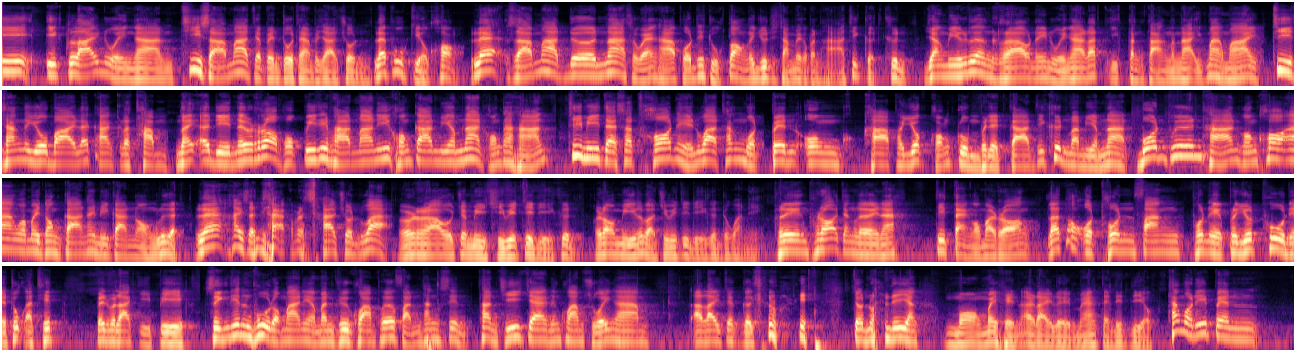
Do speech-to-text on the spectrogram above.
อีกหลายหน่วยงานที่สามารถจะเป็นตัวแทนประชาชน และผู้เกี่ยวข้อง และสามารถเดินหน้าแสวงหาผลที่ถูกต้องและยุติธรรมให้กับปัญหาที่เกิดขึ้น ยังมีเรื่องราวในหน่วยงานรัฐอีกต่าง ๆ นานาอีกมากมาย ที่ทั้งนโยบายและการกระทำในอดีตในรอบ 6 ปีที่ผ่านมานี้ของการมีอำนาจของทหารที่มีแต่สะท้อนเห็นว่าทั้งหมดเป็นองค์คาพยพของกลุ่มเผด็จการที่ขึ้นมามีอำนาจ บนพื้นฐานของข้ออ้างว่าไม่ต้องการให้มีการนองเลือด และให้สัญญากับประชาชนว่าเราจะมีชีวิตที่ดีขึ้น เรามีหรือเปล่าชีวิตที่ดีขึ้นทุกวันนี้ เพลงเพราะจังเลยนะ ที่แต่งออกมาร้อง แล้วต้องอดทนฟังพลเอกประยุทธ์พูดเนี่ยทุกอาทิตย์เป็นเวลากี่ปี สิ่งที่ท่านพูดออกมาเนี่ยมันคือความเพ้อฝันทั้งสิ้น ท่านชี้แจงถึงความสวยงาม อะไรจะเกิดขึ้นวันนี้จนวันนี้ยังมองไม่เห็นอะไรเลยแม้แต่นิดเดียว ทั้งหมดนี้เป็น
